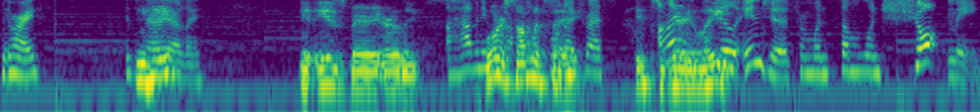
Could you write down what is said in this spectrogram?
Right. It's very Mhm. early. It is very early. I haven't even Or some a would say night's rest. It's very late. I'm late. still injured from when someone shot me.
